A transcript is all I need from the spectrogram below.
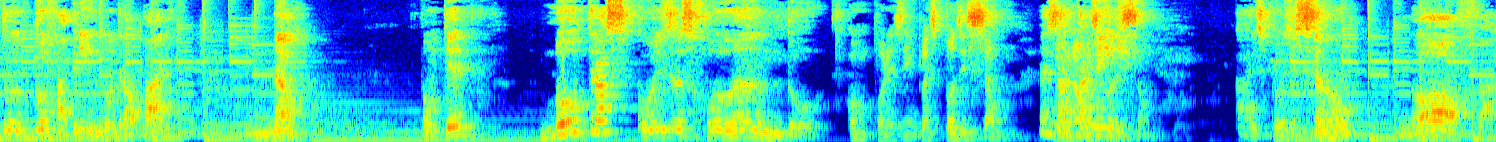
do, do quadrinho no Draw Party? Não. Vão ter outras coisas rolando. Como, por exemplo, a exposição. Exatamente. exposição. a exposição nova,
